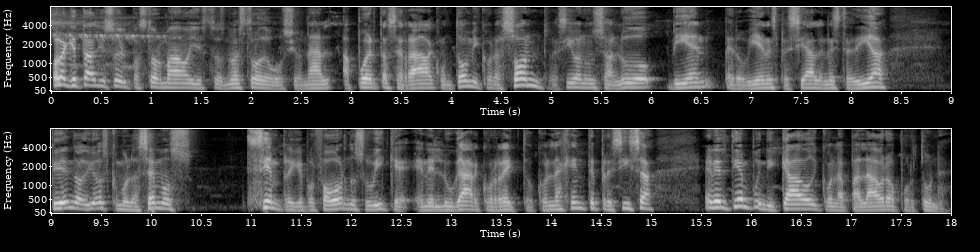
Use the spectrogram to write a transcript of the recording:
Hola, ¿qué tal? Yo soy el Pastor Mao y esto es nuestro devocional a puerta cerrada con todo mi corazón. Reciban un saludo bien, pero bien especial en este día, pidiendo a Dios, como lo hacemos siempre, que por favor nos ubique en el lugar correcto, con la gente precisa, en el tiempo indicado y con la palabra oportuna,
